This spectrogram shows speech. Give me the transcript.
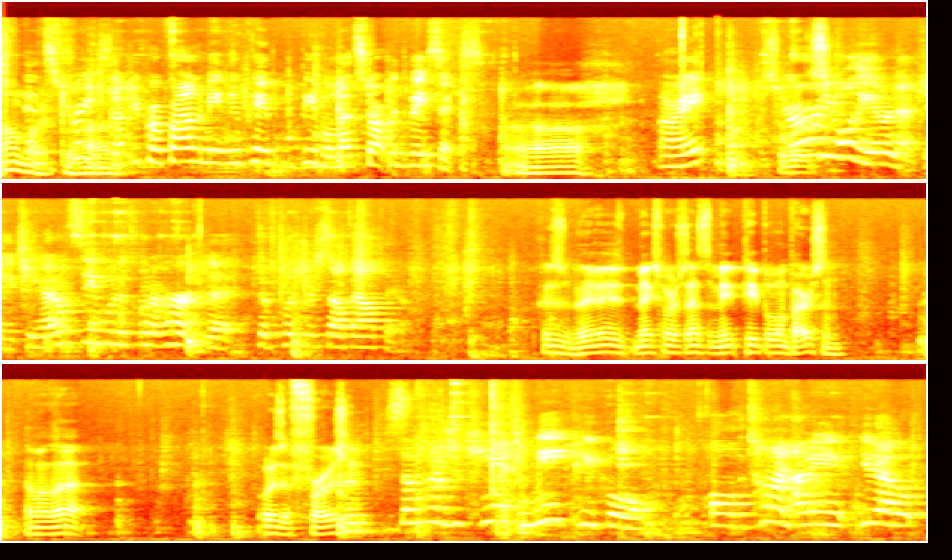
Oh my it's free. Set god. up your profile to meet new people. Let's start with the basics. Uh, All right. So You're already on the internet, JT. I don't see what it's going to hurt to, to put yourself out there. Because maybe it makes more sense to meet people in person. How about that? What is it, Frozen? Sometimes you can't meet people all the time. I mean, you know,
